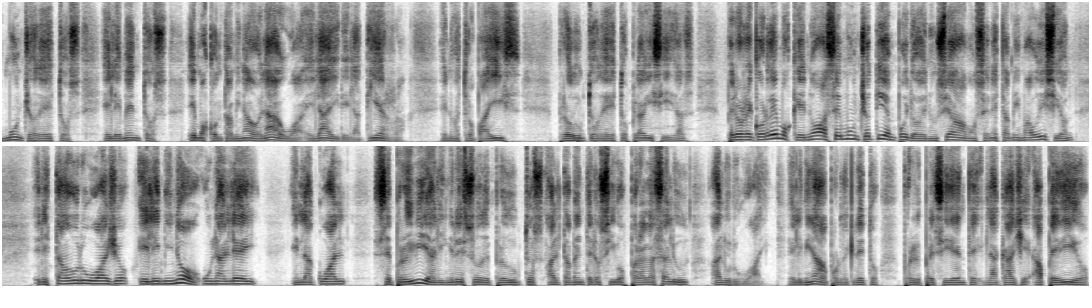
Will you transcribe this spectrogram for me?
muchos de estos elementos. Hemos contaminado el agua, el aire, la tierra en nuestro país producto de estos plaguicidas, pero recordemos que no hace mucho tiempo, y lo denunciábamos en esta misma audición, el Estado uruguayo eliminó una ley en la cual se prohibía el ingreso de productos altamente nocivos para la salud al Uruguay, eliminada por decreto por el presidente Lacalle a pedido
